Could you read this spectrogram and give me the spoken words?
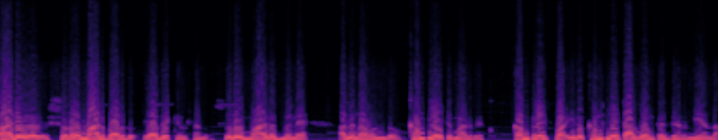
ಮಾಡಿ, ಶುರು ಮಾಡಬಾರ್ದು ಯಾವುದೇ ಕೆಲಸನು. ಶುರು ಮಾಡಿದ್ಮೇಲೆ ಅದನ್ನ ಒಂದು ಕಂಪ್ಲೀಟ್ ಮಾಡ್ಬೇಕು. ಕಂಪ್ಲೀಟ್ ಇದು ಕಂಪ್ಲೀಟ್ ಆಗುವಂತ ಜರ್ನಿ ಅಲ್ಲ.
